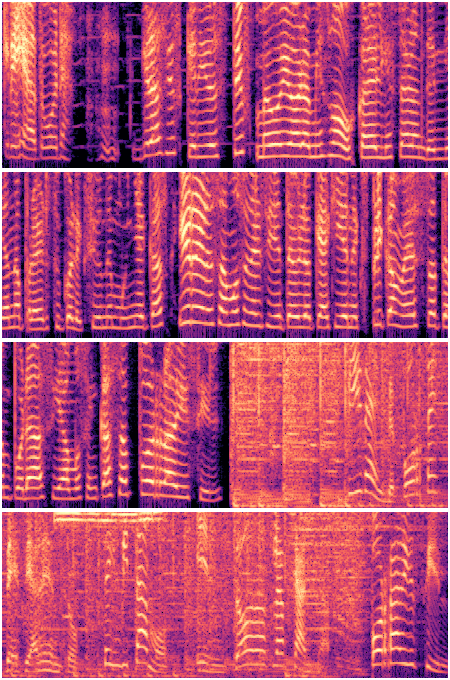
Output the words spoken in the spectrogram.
creadora. Gracias querido Steve, me voy ahora mismo a buscar el Instagram de Diana para ver su colección de muñecas y regresamos en el siguiente bloque aquí en Explícame esta temporada Sigamos en casa por Radicil. Vive el deporte desde adentro. Te invitamos en todas las canchas por Radio Isil.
